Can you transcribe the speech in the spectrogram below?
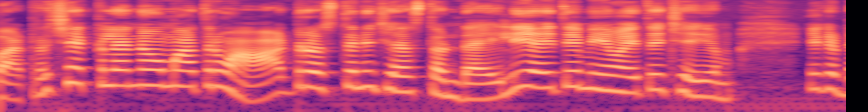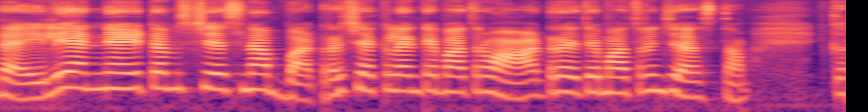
బటర్ చెక్కలు అనేవి మాత్రం ఆర్డర్ వస్తేనే చేస్తాం. డైలీ అయితే మేమైతే చేయం. ఇక డైలీ అన్ని ఐటమ్స్ చేసిన బటర్ చెక్కలు అంటే మాత్రం ఆర్డర్ అయితే మాత్రం చేస్తాం. ఇక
